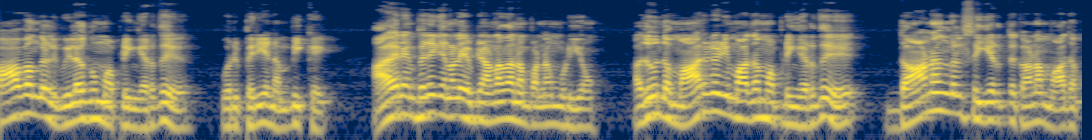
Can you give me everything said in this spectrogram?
பாவங்கள் விலகும் அப்படிங்கிறது ஒரு பெரிய நம்பிக்கை. ஆயிரம் பேருக்கு என்னால் எப்படி அன்னதானம் பண்ண முடியும்? அதுவும் இந்த மார்கழி மாதம் அப்படிங்கிறது தானங்கள் செய்கிறதுக்கான மாதம்.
